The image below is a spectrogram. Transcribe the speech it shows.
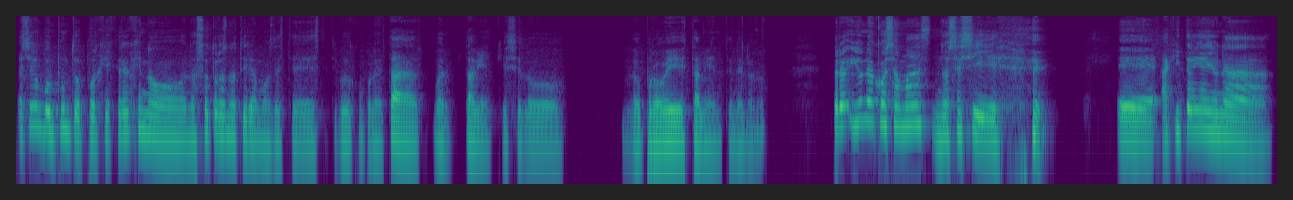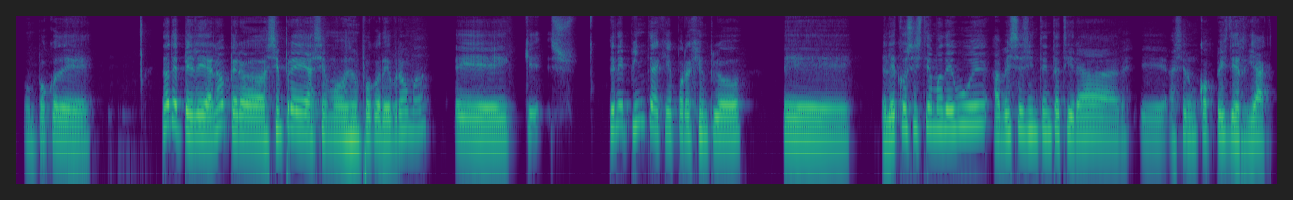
ese es un buen punto, porque creo que no, nosotros no tiramos de este, este tipo de componentes. Está, bueno, está bien que se lo, lo probé, está bien tenerlo, ¿no? Pero y una cosa más, no sé si... Eh, aquí también hay una, un poco de no de pelea, ¿no? Pero siempre hacemos un poco de broma. Eh, que tiene pinta que, por ejemplo, eh, el ecosistema de Vue a veces intenta tirar, eh, hacer un copy-paste de React.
